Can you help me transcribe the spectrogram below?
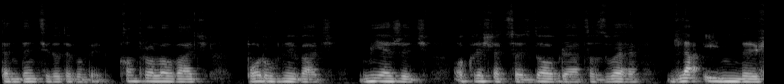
tendencję do tego, by kontrolować, porównywać, mierzyć, określać, co jest dobre, a co złe dla innych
